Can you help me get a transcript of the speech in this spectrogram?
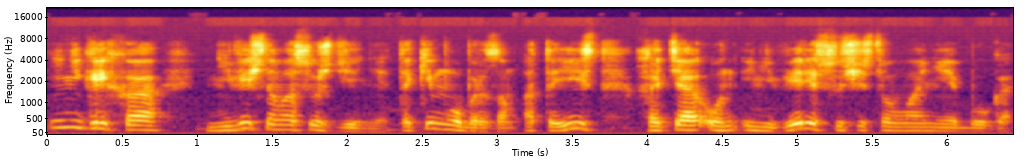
и ни греха, ни вечного осуждения. Таким образом, атеист, хотя он и не верит в существование Бога,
